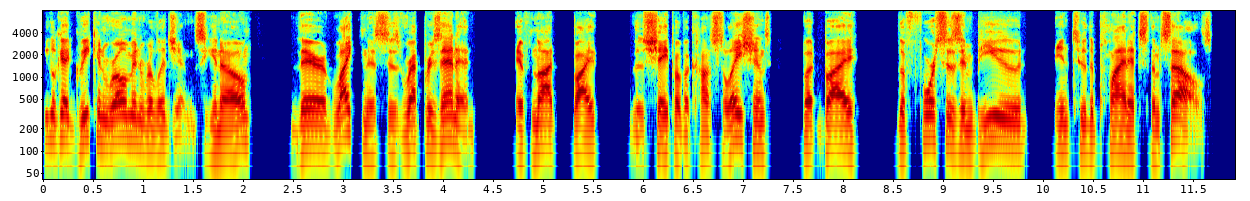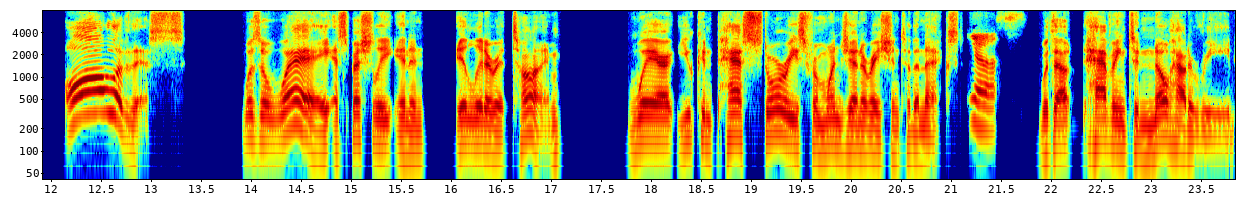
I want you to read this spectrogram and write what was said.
You look at Greek and Roman religions, you know, their likeness is represented, if not by the shape of a constellations, but by the forces imbued into the planets themselves. All of this was a way, especially in an illiterate time, where you can pass stories from one generation to the next. Yes. Without having to know how to read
